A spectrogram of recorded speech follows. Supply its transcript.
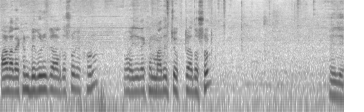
পাড়া দেখেন, বেগুনি কালার দর্শক এখন। এই যে দেখেন, মাদের চোখটা দর্শক। এই যে।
